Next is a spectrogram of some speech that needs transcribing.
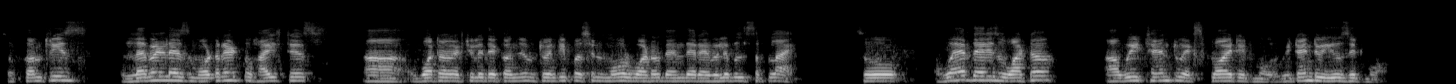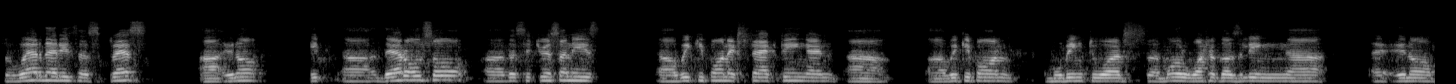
So countries leveled as moderate to high stress uh, water actually they consume 20% more water than their available supply. So where there is water uh, we tend to exploit it more. We tend to use it more. So where there is a stress uh, you know it uh, there also uh, the situation is uh, we keep on extracting and we keep on moving towards more water guzzling you know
